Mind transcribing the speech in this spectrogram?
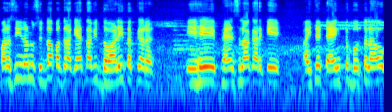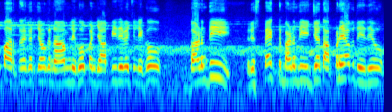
ਪਰ ਅਸੀਂ ਇਹਨਾਂ ਨੂੰ ਸਿੱਧਾ ਪੱਧਰਾ ਕਹਿਤਾ ਵੀ ਦੀਵਾਲੀ ਤੱਕਰ ਇਹ ਫੈਸਲਾ ਕਰਕੇ ਇੱਥੇ ਟੈਂਕ ਬੁੱਤ ਲਾਓ, ਭਾਰਤ ਨਗਰ ਚੌਂਕ ਨਾਮ ਲਿਖੋ, ਪੰਜਾਬੀ ਦੇ ਵਿੱਚ ਲਿਖੋ, ਬਣਦੀ ਰਿਸਪੈਕਟ ਬਣਦੀ, ਇੱਜ਼ਤ ਆਪਣੇ ਆਪ ਦੇ ਦਿਓ।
